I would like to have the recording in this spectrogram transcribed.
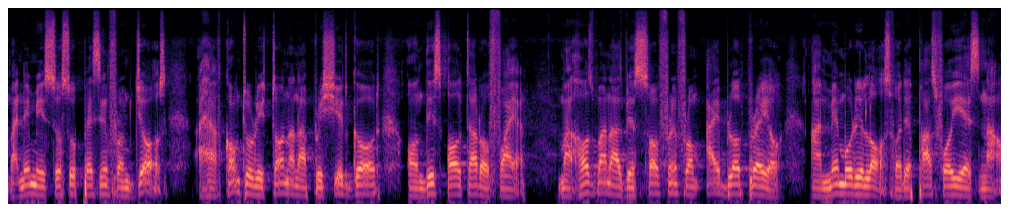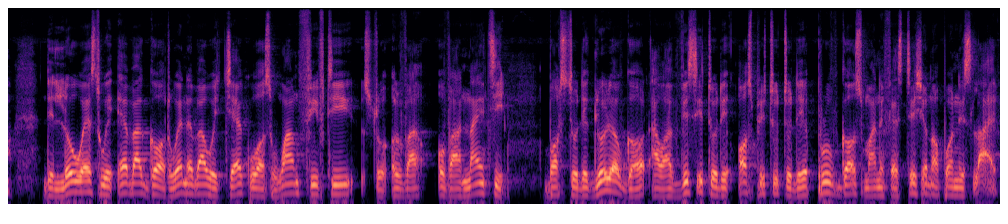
My name is Soso Person from Jos. I have come to return and appreciate God on this altar of fire. My husband has been suffering from high blood pressure and memory loss for the past four years now. The lowest we ever got whenever we checked was 150 over, over 90. But to the glory of God, our visit to the hospital today proved God's manifestation upon his life.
